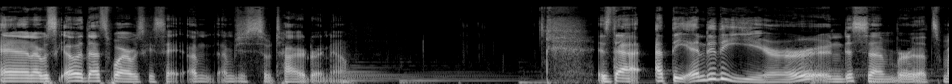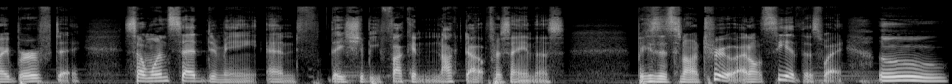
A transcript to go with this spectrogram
And I was oh, that's why I was gonna say I'm I'm just so tired right now. is that at the end of the year in December, that's my birthday, someone said to me, and they should be fucking knocked out for saying this because it's not true. I don't see it this way. Oh,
